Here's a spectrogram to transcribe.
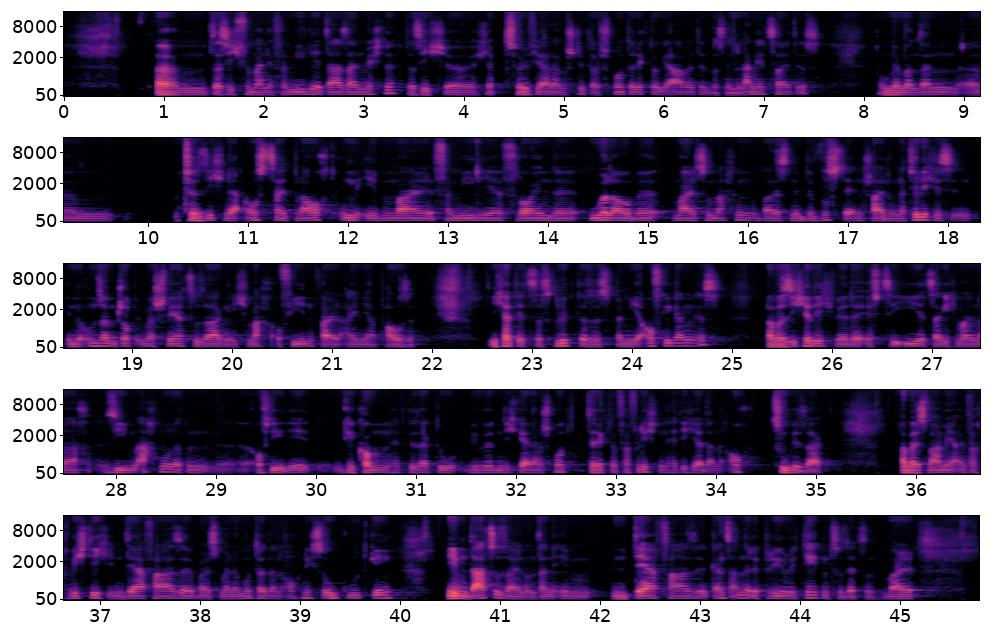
ähm, dass ich für meine Familie da sein möchte. Dass ich, äh, ich habe zwölf Jahre am Stück als Sportdirektor gearbeitet, was eine lange Zeit ist. Und wenn man dann ähm, für sich eine Auszeit braucht, um eben mal Familie, Freunde, Urlaube mal zu machen, war das eine bewusste Entscheidung. Natürlich ist in, in unserem Job immer schwer zu sagen, ich mache auf jeden Fall ein Jahr Pause. Ich hatte jetzt das Glück, dass es bei mir aufgegangen ist, aber sicherlich wäre der FCI jetzt, sage ich mal, nach sieben, acht Monaten äh, auf die Idee gekommen und hätte gesagt, du, wir würden dich gerne als Sportdirektor verpflichten, hätte ich ja dann auch zugesagt. Aber es war mir einfach wichtig in der Phase, weil es meiner Mutter dann auch nicht so gut ging, eben da zu sein und dann eben in der Phase ganz andere Prioritäten zu setzen. Weil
